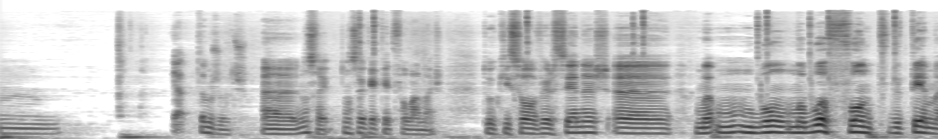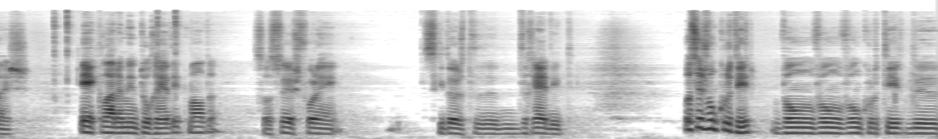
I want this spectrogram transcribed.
Um, yeah, estamos juntos. Não sei, não sei o que é que é de falar mais. Estou aqui só a ver cenas. Uh, uma, um bom, uma boa fonte de temas é claramente o Reddit, malta. Se vocês forem seguidores de, de Reddit, vocês vão curtir, vão, vão, vão curtir de,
